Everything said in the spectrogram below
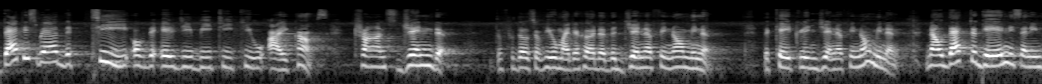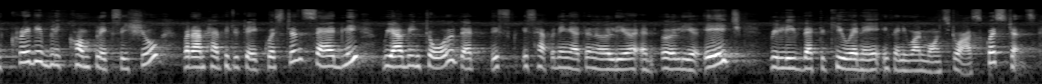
That is where the T of the LGBTQI comes transgender. For those of you might have heard of the Jenner phenomenon, the Caitlyn Jenner phenomenon. Now, that again is an incredibly complex issue, but I'm happy to take questions. Sadly, we are being told that this is happening at an earlier and earlier age. We leave that to Q&A if anyone wants to ask questions.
